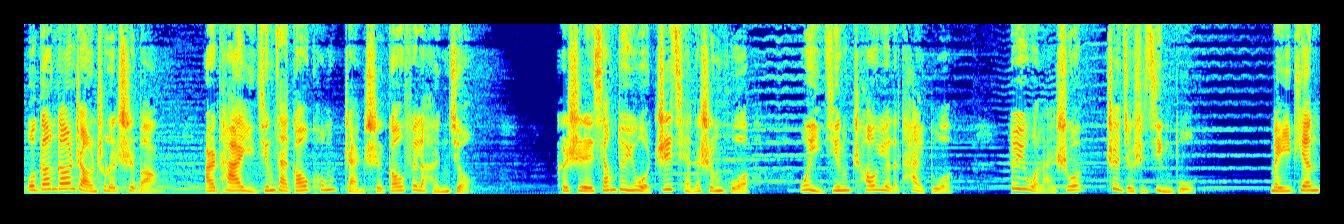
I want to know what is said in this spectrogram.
我刚刚长出了翅膀，而他已经在高空展翅高飞了很久。可是，相对于我之前的生活，我已经超越了太多。对于我来说，这就是进步。每一天，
